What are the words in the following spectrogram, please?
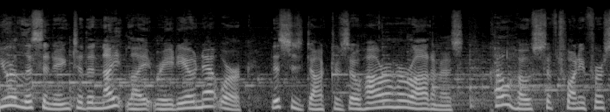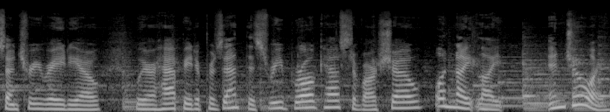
You're listening to the Nightlight Radio Network. This is Dr. Zohara Hieronimus, co host of 21st Century Radio. We are happy to present this rebroadcast of our show on Nightlight. Enjoy.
